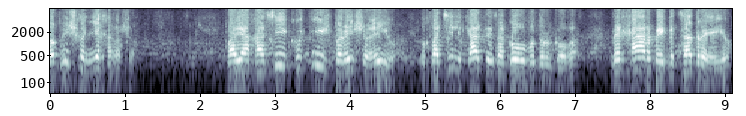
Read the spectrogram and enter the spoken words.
но вышло нехорошо. Ваяхасику иш барейшаэю. Ухватили каждый за голову другого. Вехарбей бецадрею.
